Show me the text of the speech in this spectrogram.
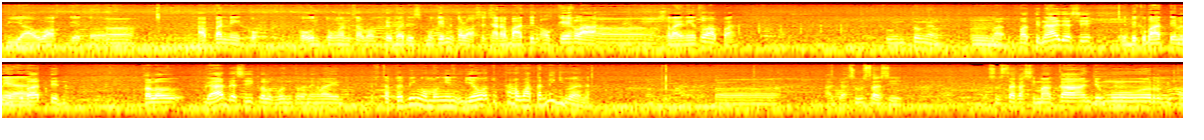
biawak gitu. Eh, Apa nih kok keuntungan sama pribadi? Mungkin kalau secara batin oke lah. eh, Selain itu apa? Keuntungan. Hmm, Ba- batin aja sih. Lebih ke batin lebih ya. ke batin. Kalau nggak ada sih kalau keuntungan yang lain. Tapi, tapi ngomongin biawak tuh perawatannya gimana? Eh, agak susah sih. Susah kasih makan jemur gitu.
